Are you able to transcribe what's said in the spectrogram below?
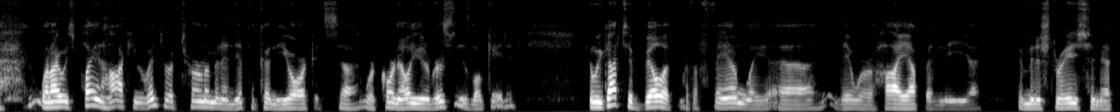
when I was playing hockey, we went to a tournament in Ithaca, New York. It's uh, where Cornell University is located, and we got to billet with a family. Uh, they were high up in the uh, administration at,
